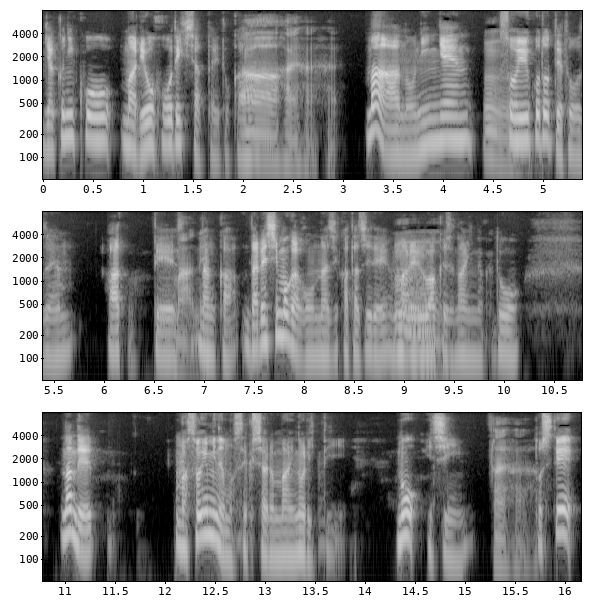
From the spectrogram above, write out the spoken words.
逆にこう、まあ、両方できちゃったりとか、ああ、はいはいはい。まあ、あの、人間、うんそういうことって当然あって、まあねなんか、誰しもが同じ形で生まれるわけじゃないんだけど、なんで、まあそういう意味でもセクシャルマイノリティの一員はいはいはいと。して、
